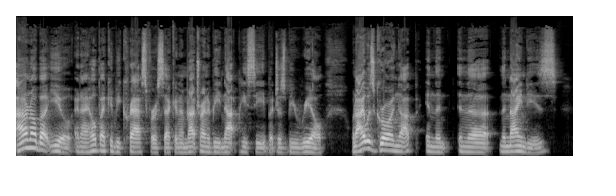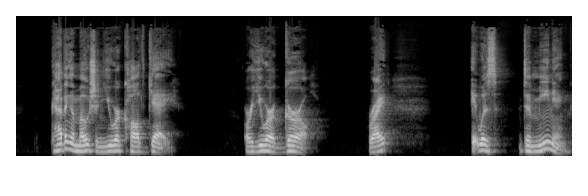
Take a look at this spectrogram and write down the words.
I don't know about you, and I hope I can be crass for a second. I'm not trying to be not PC, but just be real. When I was growing up in the in the the 90s, having emotion, you were called gay or you were a girl, right? It was demeaning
